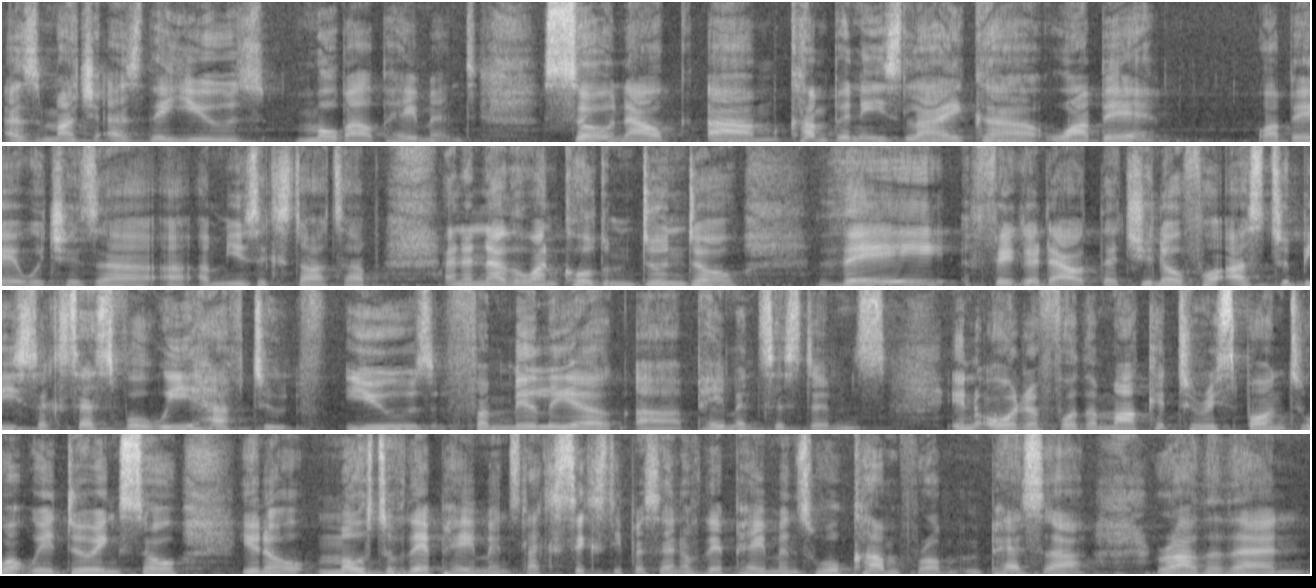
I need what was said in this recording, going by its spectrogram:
as much as they use mobile payment. So now um, companies like uh, Wabe, Wabe, which is a, a, music startup, and another one called Mdundo, they figured out that, you know, for us to be successful, we have to use familiar uh, payment systems in order for the market to respond to what we're doing. So, you know, most of their payments, like 60% of their payments, will come from M-Pesa rather than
